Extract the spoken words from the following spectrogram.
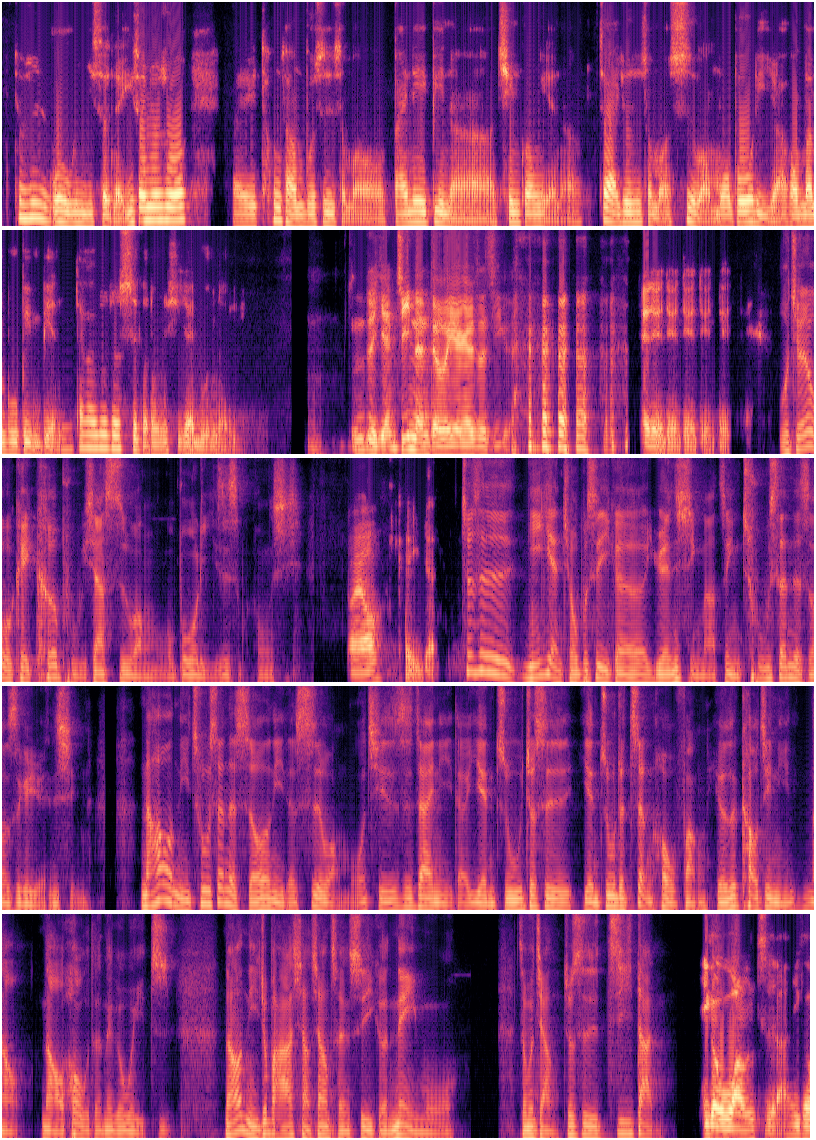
就是我问医生的，医生就说，哎、欸，通常不是什么白内病啊、青光眼啊，再来就是什么视网膜剥离啊、黄斑部病变，大概就这四个东西在轮而已。嗯，眼睛能得的应该这几个。对对对对对对。我觉得我可以科普一下视网膜剥离是什么东西。哎呦，可以的。就是你眼球不是一个圆形吗？自你出生的时候是个圆形。然后你出生的时候，你的视网膜其实是在你的眼珠，就是眼珠的正后方，有时靠近你脑脑后的那个位置。然后你就把它想象成是一个内膜，怎么讲？就是鸡蛋一个网子啊，一个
